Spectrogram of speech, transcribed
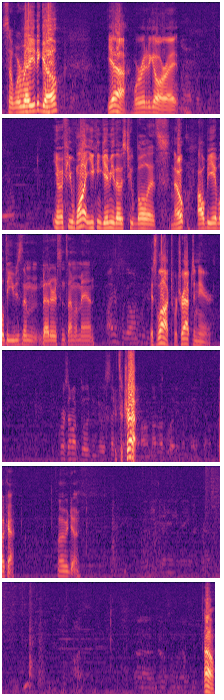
So we're ready to go. Yeah, we're ready to go, alright. You know, if you want, you can give me those two bullets. Nope. I'll be able to use them better since I'm a man. Mine are still going. It's locked. We're trapped in here. Of course, I'm uploading to a second It's a trap. channel. I'm not uploading to the main channel. Okay. What are we doing? Oh,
